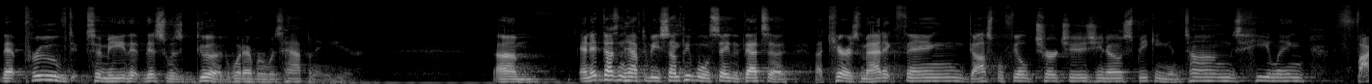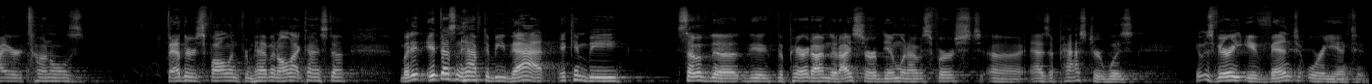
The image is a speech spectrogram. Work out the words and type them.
that proved to me that this was good, whatever was happening here. Um, and it doesn't have to be, some people will say that that's a, a charismatic thing, gospel filled churches, you know, speaking in tongues, healing, fire tunnels, feathers falling from heaven, all that kind of stuff. But it, it doesn't have to be that. It can be some of the, the, the paradigm that I served in when I was first uh, as a pastor was it was very event oriented.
